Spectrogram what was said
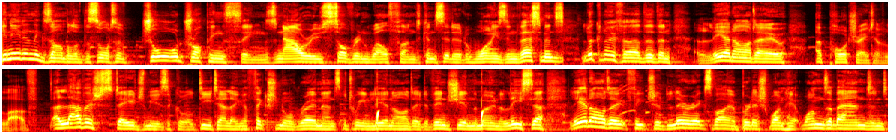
you need an example of the sort of jaw-dropping things Nauru's sovereign wealth fund considered wise investments, look no further than Leonardo, A Portrait of Love, a lavish stage musical detailing a fictional romance between Leonardo da Vinci and the Mona Lisa. Leonardo featured lyrics by a British one-hit wonder band and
